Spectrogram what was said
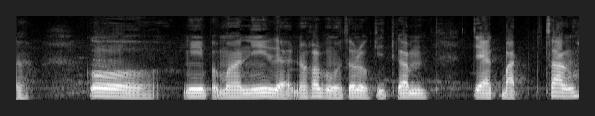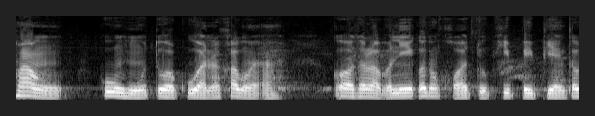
อะก็มีประมาณนี้แหละนะครับผมสำหรับกิจกรรมแจกบัตร สร้างห้องคู่หูตัวกวนนะครับผมอะก็สำหรับวันนี้ก็ต้องขอจบคลิปไปเพียงเท่า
